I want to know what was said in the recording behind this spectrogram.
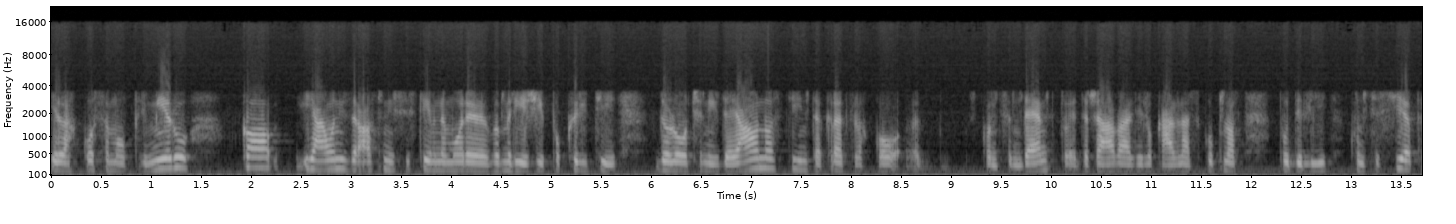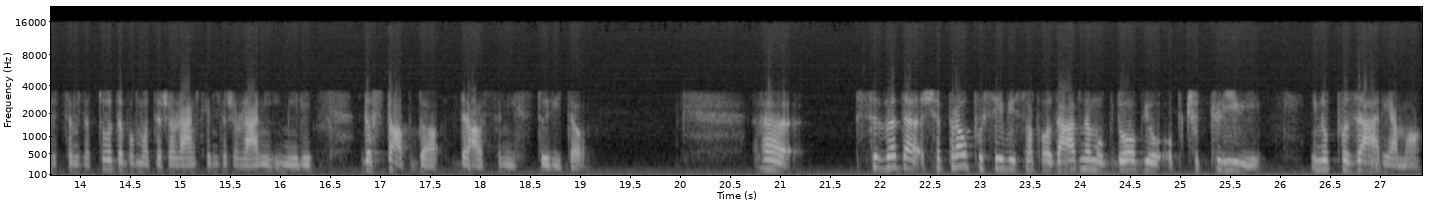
je lahko samo v primeru, ko javni zdravstveni sistem ne more v mreži pokriti določenih dejavnosti in takrat lahko koncendent, to je država ali lokalna skupnost, podeli koncesije, predvsem zato, da bomo državljanke in državljani imeli dostop do zdravstvenih storitev. Uh, seveda še prav posebej smo pa v zadnjem obdobju občutljivi in upozarjamo,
